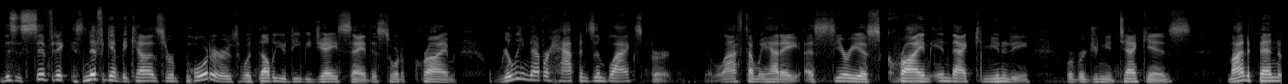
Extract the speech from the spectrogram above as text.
This is significant because reporters with WDBJ say this sort of crime really never happens in Blacksburg. You know, the last time we had a, a serious crime in that community where Virginia Tech is, might have been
